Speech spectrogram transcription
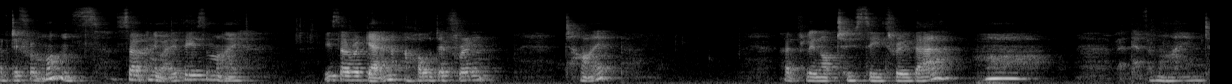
of different ones. So anyway, these are my, these are again a whole different type. Hopefully not too see-through there. but never mind.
